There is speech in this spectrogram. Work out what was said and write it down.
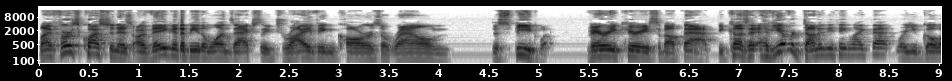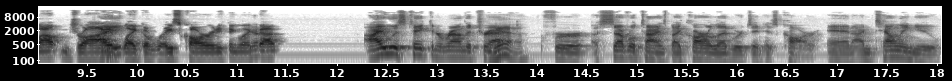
My first question is Are they going to be the ones actually driving cars around the speedway? Very curious about that because have you ever done anything like that where you go out and drive I, like a race car or anything like yeah. that? I was taken around the track yeah for uh, several times by Carl Edwards in his car, and I'm telling you,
